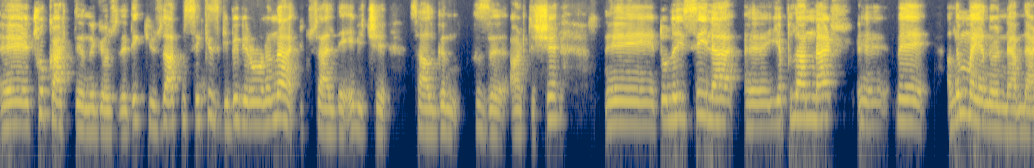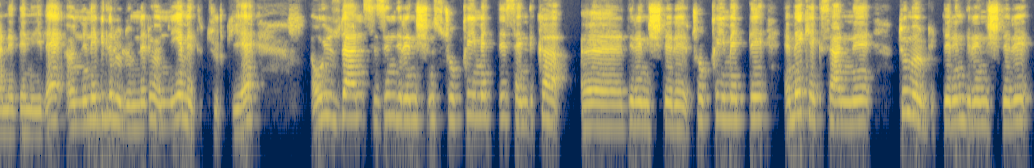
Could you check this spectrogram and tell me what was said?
e, çok arttığını gözledik. %68 gibi bir orana yükseldi ev içi salgın hızı artışı. E, dolayısıyla e, yapılanlar e, ve alınmayan önlemler nedeniyle önlenebilir ölümleri önleyemedi Türkiye. O yüzden sizin direnişiniz çok kıymetli, sendika e, direnişleri çok kıymetli, emek eksenli tüm örgütlerin direnişleri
